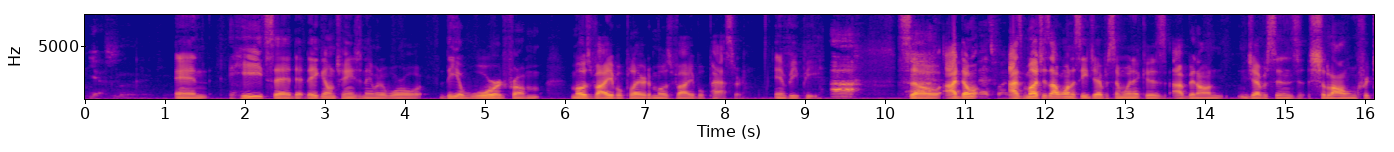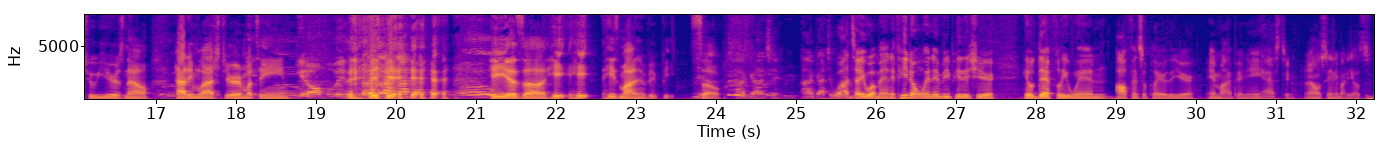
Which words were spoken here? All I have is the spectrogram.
And he said that they're going to change the name of the world, the award from most valuable player to most valuable passer, MVP. Ah. So I don't. As much as I want to see Jefferson win it, because I've been on Jefferson's shalong for two years now. Had him last year in my team. Get off of it. he is. Uh, he he he's my MVP. So I got you. I got you. Well, I tell you what, man. If he don't win MVP this year, he'll definitely win Offensive Player of the Year. In my opinion, he has to. I don't see anybody else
